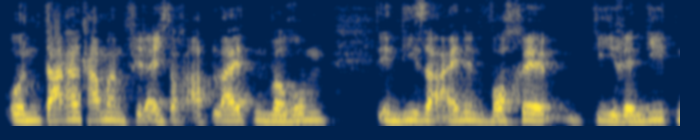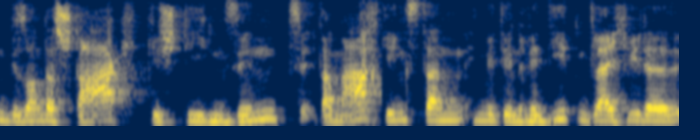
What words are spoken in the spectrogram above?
Und daran kann man vielleicht auch ableiten, warum in dieser einen Woche die Renditen besonders stark gestiegen sind. Danach ging es dann mit den Renditen gleich wieder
